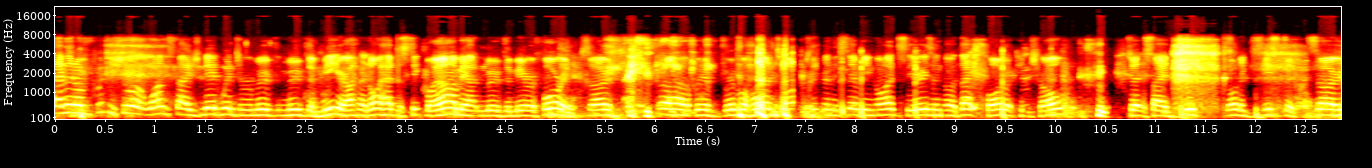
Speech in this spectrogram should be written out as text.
And then I'm pretty sure at one stage Ned went to remove the move the mirror, and I had to stick my arm out and move the mirror for him. So uh, we're, we're behind times there in the 79 series, and uh, that climate control, to say it's not existent. So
